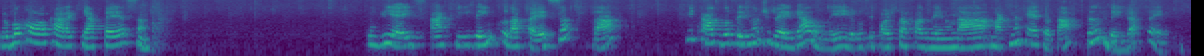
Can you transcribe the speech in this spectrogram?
Eu vou colocar aqui a peça, o viés aqui dentro da peça, tá? E caso vocês não tiverem galoneira, você pode estar fazendo na máquina reta, tá? Também dá certo.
